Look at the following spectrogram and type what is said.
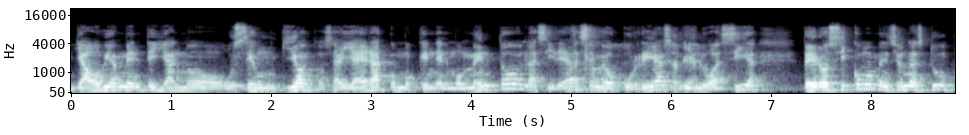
ya obviamente ya no usé un guion, o sea, ya era como que en el momento las ideas se me ocurrían y lo hacía. Pero sí como mencionas tú,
